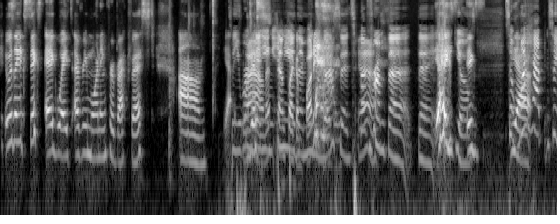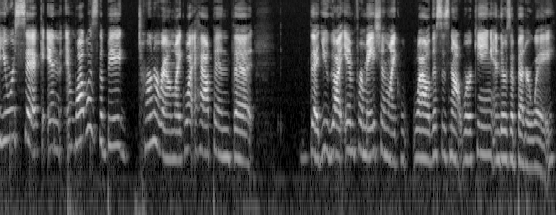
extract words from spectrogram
It was like six egg whites every morning for breakfast. Um, yeah. So you weren't wow, getting any like of the amino acids yeah. from the the yeah, egg yolks. Ex- so yeah. what happened? So you were sick, and and what was the big turnaround? Like, what happened that that you got information like, wow, this is not working, and there's a better way?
